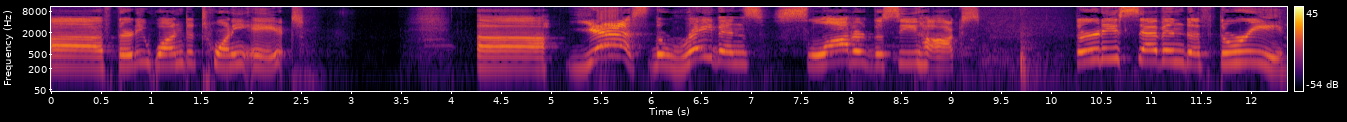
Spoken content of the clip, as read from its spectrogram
uh, 31 to 28. Uh, yes, the Ravens slaughtered the Seahawks 37 to 3.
